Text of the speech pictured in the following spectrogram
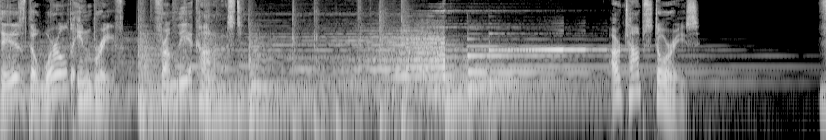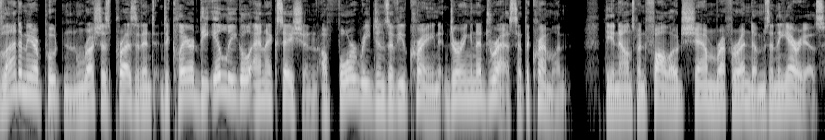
is The World in Brief from The Economist. Our top stories. Vladimir Putin, Russia's president, declared the illegal annexation of four regions of Ukraine during an address at the Kremlin. The announcement followed sham referendums in the areas.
